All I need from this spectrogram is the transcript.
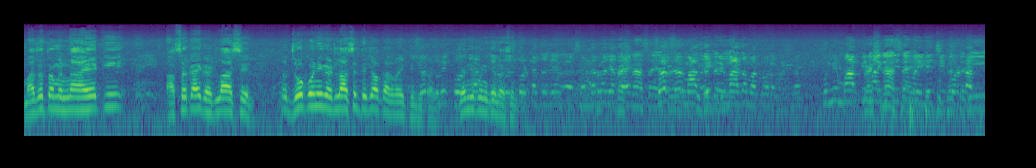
माझं तर म्हणणं आहे की असं काय घडलं असेल तर जो कोणी घडला असेल त्याच्यावर कारवाई केली पाहिजे. ज्यांनी कोणी केलं असेल प्रश्न आहे. असा आहे, एक की कुठेतरी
